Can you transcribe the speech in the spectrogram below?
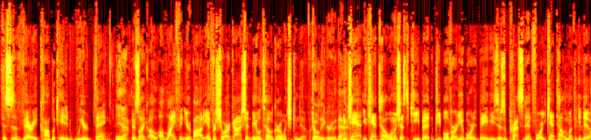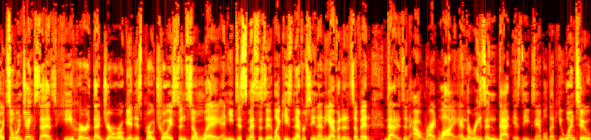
this is a very complicated, weird thing. Yeah. There's like a, a, life in your body, and for sure, a guy shouldn't be able to tell a girl what she can do. Totally agree with that. You can't. You can't tell a woman she has to keep it. People have already aborted babies. There's a precedent for it. You can't tell them what they can do. So when Cenk says he heard that Joe Rogan is pro-choice in some way, and he dismisses it like he's never seen any evidence of it, that is an outright lie. And the reason that is the example that he went to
